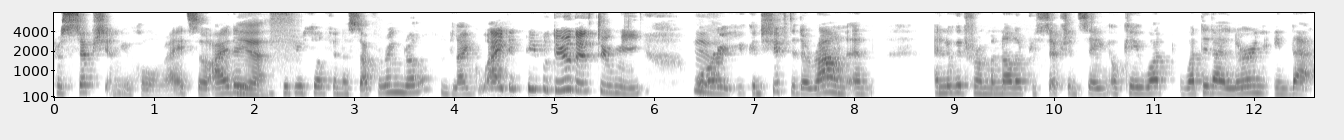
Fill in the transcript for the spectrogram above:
perception you hold, right? So either Yes. you put yourself in a suffering role, like why did people do this to me, or you can shift it around and and look at it from another perception, saying, okay, what what did I learn in that?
